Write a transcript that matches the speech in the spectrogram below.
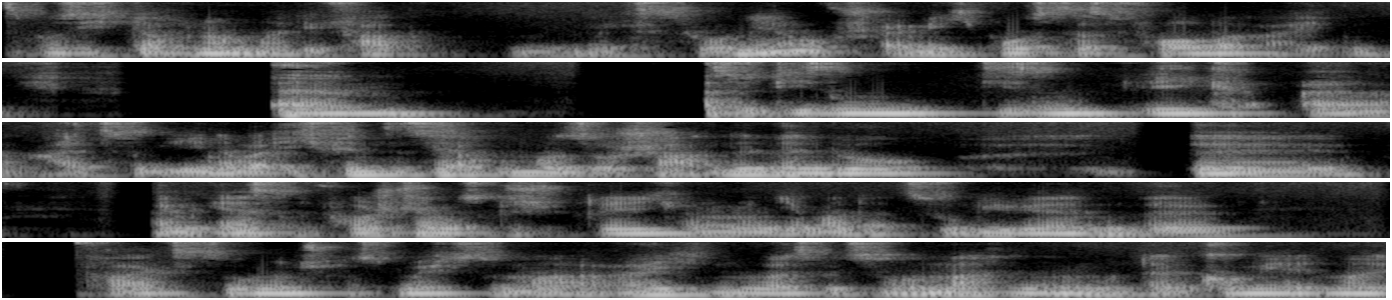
jetzt muss ich doch nochmal die Farbmixturen ja. aufschreiben, ich muss das vorbereiten. Ähm, also diesen, diesen Weg äh, halt zu gehen. Aber ich finde es ja auch immer so schade, wenn du äh, beim ersten Vorstellungsgespräch, wenn jemand Azubi werden will, fragst du, Mensch, was möchtest du mal erreichen, was willst du mal machen? Und dann kommen ja immer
